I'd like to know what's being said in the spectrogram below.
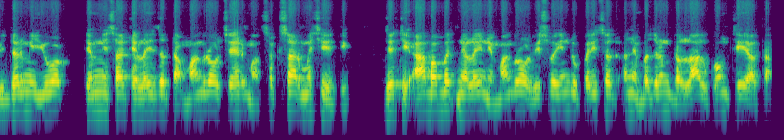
વિધર્મી યુવક તેમની સાથે લઈ જતા માંગરોળ શહેરમાં સકસાર મચી હતી, જેથી આ બાબતને લઈને માંગરોળ વિશ્વ હિન્દુ પરિષદ અને બજરંગ દળ લાલ ગોમ થયા હતા.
